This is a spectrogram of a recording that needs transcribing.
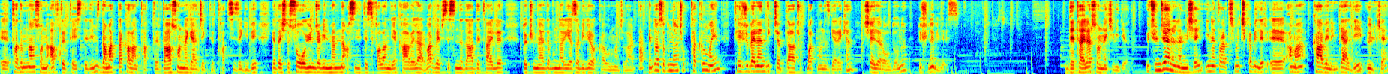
e, tadımdan sonra aftertaste dediğimiz damakta kalan tattır. Daha sonra gelecektir tat size gibi. Ya da işte soğuyunca bilmem ne asiditesi falan diye kahveler var. Web sitesinde daha detaylı dökümlerde bunları yazabiliyor kavurmacılarda. Yani dolayısıyla bunlara çok takılmayın. Tecrübelendikçe daha çok bakmanız gereken şeyler olduğunu düşünebiliriz. Detaylar sonraki videoda. Üçüncü en önemli şey yine tartışma çıkabilir e, ama kahvenin geldiği ülke.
